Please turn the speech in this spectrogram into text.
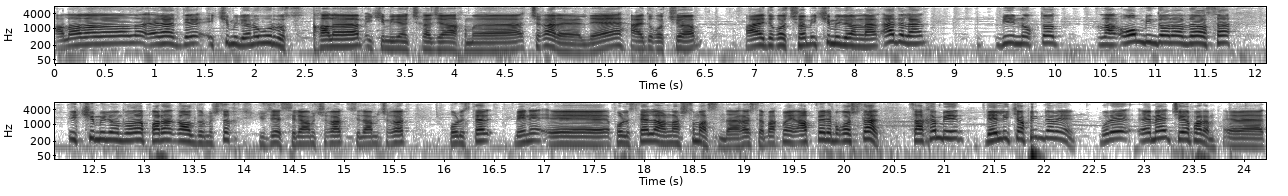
Allah Allah Allah Allah herhalde 2 milyonu vururuz. Bakalım 2 milyon çıkacak mı? Çıkar herhalde. Haydi koçum. Haydi koçum 2 milyon lan. Hadi lan. 1 nokta lan 10 bin dolar da alsa 2 milyon dolar para kaldırmıştık. Güzel silahımı çıkart silahımı çıkart. Polisler beni eee polislerle anlaştım aslında arkadaşlar. Bakmayın aferin koçlar. Sakın bir delilik yapayım demeyin. Buraya hemen şey yaparım. Evet.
